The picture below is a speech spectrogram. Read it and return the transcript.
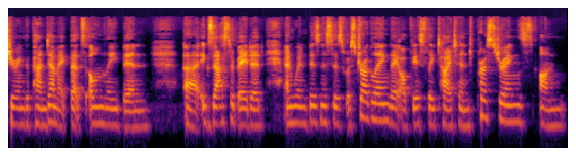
during the pandemic, that's only been uh, exacerbated. And when businesses were struggling, they obviously tightened purse strings on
